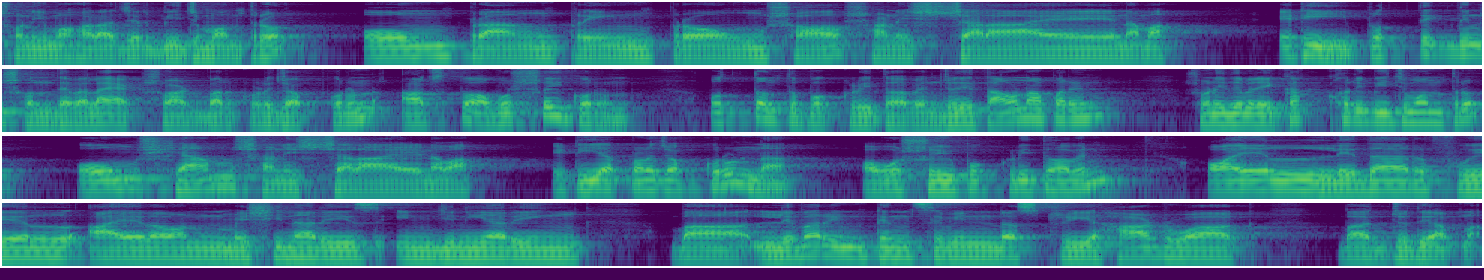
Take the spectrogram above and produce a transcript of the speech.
শনি মহারাজের বীজ মন্ত্র, ওম প্রাং প্রিং প্রং স নামা। এটি প্রত্যেক দিন সন্ধেবেলা একশো আটবার করে জপ করুন। আজ তো অবশ্যই করুন। অত্যন্ত উপকৃত হবেন। যদি তাও না পারেন, শনিদেবের একাক্ষরী বীজ মন্ত্র, ওম শ্যাম শানিশ্চারায় নামা। এটি আপনারা জপ করুন না, অবশ্যই উপকৃত হবেন। Oil, leather, fuel, iron, machineries, engineering বা labour intensive industry, hard work বা যদি আপনার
